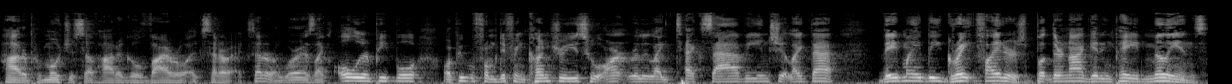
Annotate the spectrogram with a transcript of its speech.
How to promote yourself, how to go viral, etc., etc. Whereas like older people or people from different countries who aren't really like tech savvy and shit like that, they might be great fighters, but they're not getting paid millions.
